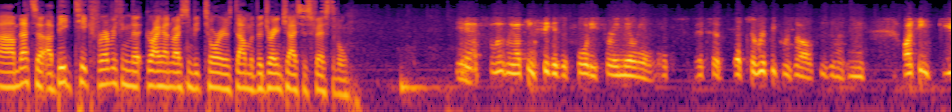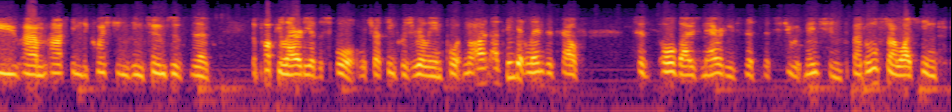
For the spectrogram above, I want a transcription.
Um, that's a, a, big tick for everything that Greyhound Racing Victoria has done with the Dream Chasers Festival. Yeah, absolutely. I think figures of 43 million. It's it's a, a terrific result, isn't it? And I think you um, asked him the questions in terms of the the popularity of the sport, which I think was really important. I, I think it lends itself to all those narratives that, that Stuart mentioned, but also I think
